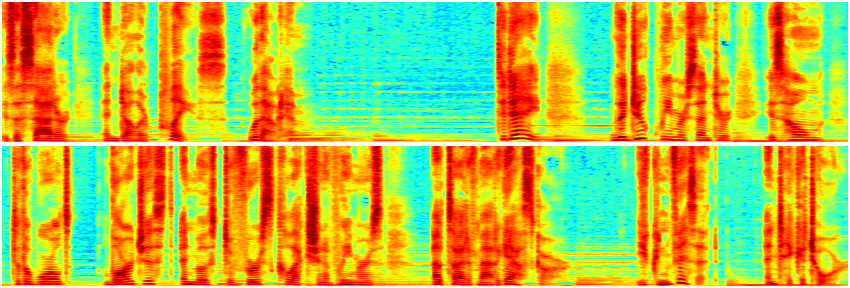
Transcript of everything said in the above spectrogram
is a sadder and duller place without him. Today, the Duke Lemur Center is home to the world's largest and most diverse collection of lemurs outside of Madagascar. You can visit and take a tour.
